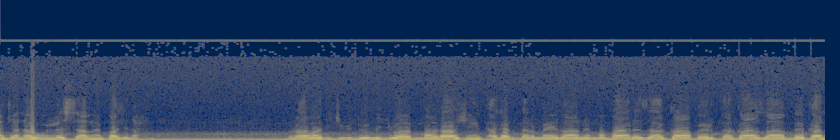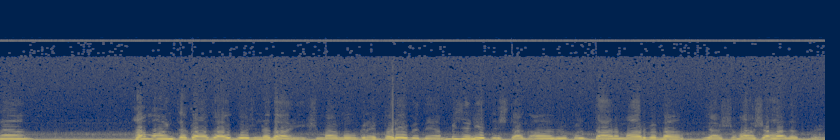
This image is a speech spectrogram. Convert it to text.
اجنہو لسلم پجنہ براواتی چی بھی دومی جواب مانا شید، اگر در میدان مبارزہ کافر تقاضا بکنا ہم ان تقاضا گوش نداری. شما ممکن ہے پرے بدیں بجنیت اشتاک آن بکل تارمار ببا یا شما شہادت بری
